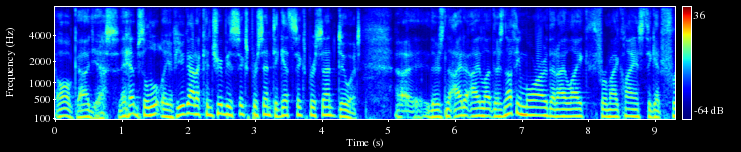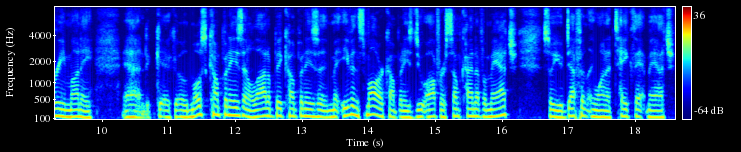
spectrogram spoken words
Oh God, yes, absolutely. If you got to contribute six percent to get six percent, do it. Uh, there's I, I, there's nothing more that I like for my clients to get free money, and most companies and a lot of big companies, and even smaller companies, do offer some kind of a match. So you definitely want to take that match,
